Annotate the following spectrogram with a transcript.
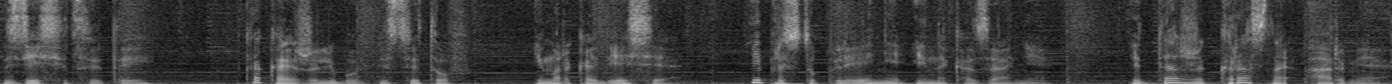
Здесь и цветы, какая же любовь без цветов, и мракобесие, и преступление, и наказание, и даже Красная Армия,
